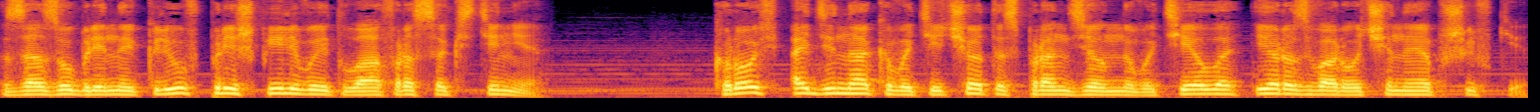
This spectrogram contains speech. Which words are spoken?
Зазубренный клюв пришпиливает Лафроса к стене. Кровь одинаково течет из пронзенного тела и развороченной обшивки.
